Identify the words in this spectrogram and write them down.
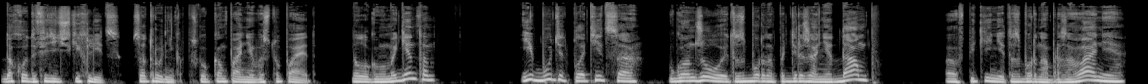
доходы физических лиц, сотрудников, поскольку компания выступает налоговым агентом, и будет платиться в Гуанчжоу это сбор на поддержание дамп, э, в Пекине это сбор на образование,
